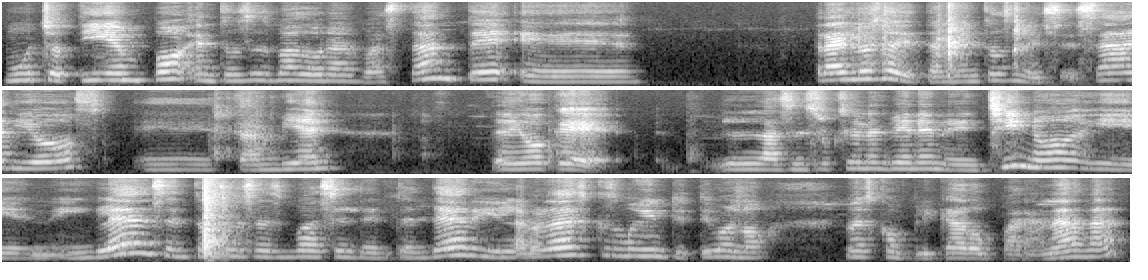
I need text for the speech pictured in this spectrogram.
mucho tiempo, entonces va a durar bastante. Eh, trae los aditamentos necesarios. Eh, también te digo que las instrucciones vienen en chino y en inglés, entonces es fácil de entender y la verdad es que es muy intuitivo, no, no es complicado para nada.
